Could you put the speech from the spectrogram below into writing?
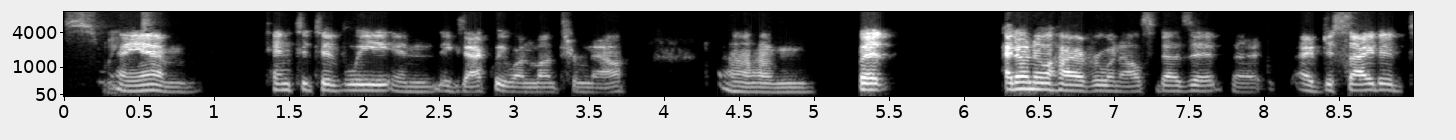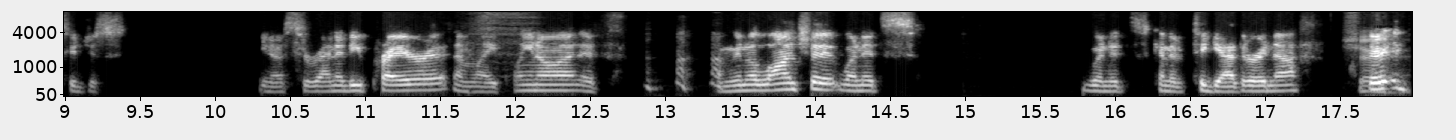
Sweet. I am tentatively in exactly one month from now. Um, but I don't know how everyone else does it, but I've decided to just, you know, serenity prayer it. I'm like, well, you know what? If I'm going to launch it when it's when it's kind of together enough. Sure. There, it,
